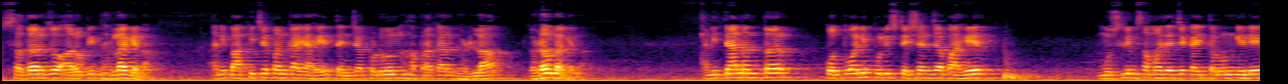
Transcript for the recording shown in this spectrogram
सदर जो आरोपी धरला गेला आणि बाकीचे पण काही आहेत त्यांच्याकडून हा प्रकार घडला घडवला गेला. आणि त्यानंतर कोतवाली पोलीस स्टेशनच्या बाहेर मुस्लिम समाजाचे काही तरुण गेले.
